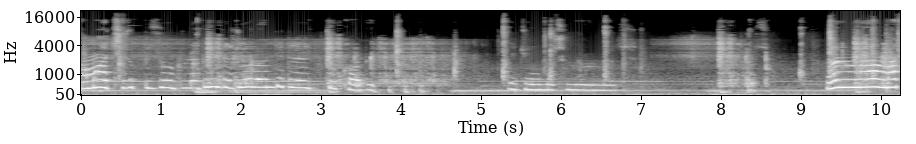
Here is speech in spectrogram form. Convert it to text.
Ama açılıp bizi öldürebilir de bence de yok abi. Hiç olmasın olmaz. Ne ne olmaz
